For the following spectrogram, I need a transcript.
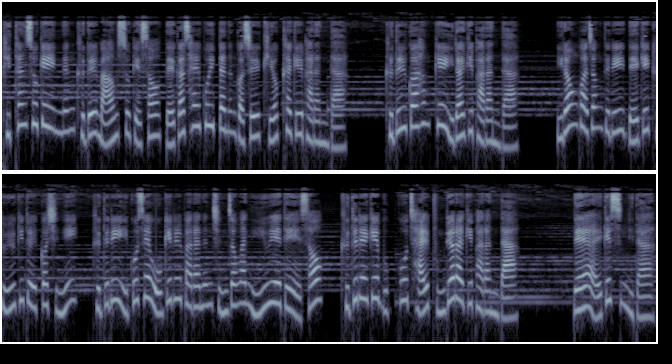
비탄 속에 있는 그들 마음 속에서 내가 살고 있다는 것을 기억하길 바란다. 그들과 함께 일하기 바란다. 이런 과정들이 내게 교육이 될 것이니 그들이 이곳에 오기를 바라는 진정한 이유에 대해서 그들에게 묻고 잘 분별하기 바란다. 네, 알겠습니다.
